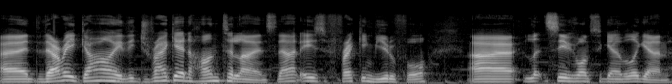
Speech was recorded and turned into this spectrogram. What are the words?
And there we go. The Dragon Hunter Lance. That is freaking beautiful. Uh, let's see if he wants to gamble again.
